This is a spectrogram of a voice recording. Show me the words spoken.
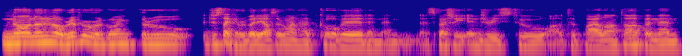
No, no, no, no. River were going through just like everybody else. Everyone had COVID and and especially injuries too uh, to pile on top. And then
